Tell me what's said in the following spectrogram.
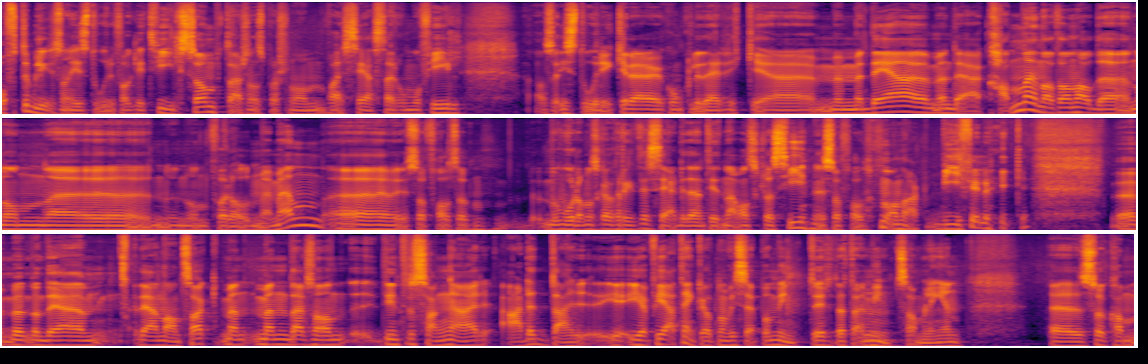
Ofte blir det sånn historiefaglig tvilsomt. Det er sånn spørsmål om var Cæsar homofil. Altså Historikere konkluderer ikke med, med, det, men det kan hende at han hadde noen, noen forhold med menn. I så fall så, Hvordan man skal karakterisere det i den tiden, er vanskelig å si. men i så fall om man har vært bifil eller ikke. Men, men det, det, er en annen sak. Men, men det, sånn, det, interessante er, er det der For jeg tenker at når vi ser på mynter, dette er mm. myntsamlingen. Eh, så, kan,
